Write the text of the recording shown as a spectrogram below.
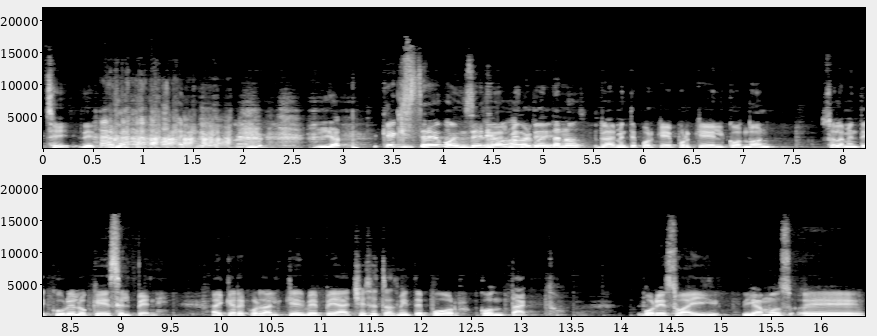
Sí, de- Yep. ¡Qué extremo! ¿En serio? a ver, cuéntanos. Realmente, ¿por qué? Porque el condón solamente cubre lo que es el pene. Hay que recordar que el VPH se transmite por contacto. Por eso hay, digamos, eh,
